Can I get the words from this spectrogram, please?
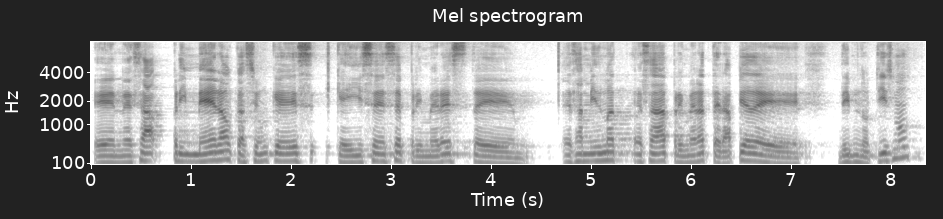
en esa primera ocasión que, es, que hice ese primer, este, esa misma, esa primera terapia de, de hipnotismo.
